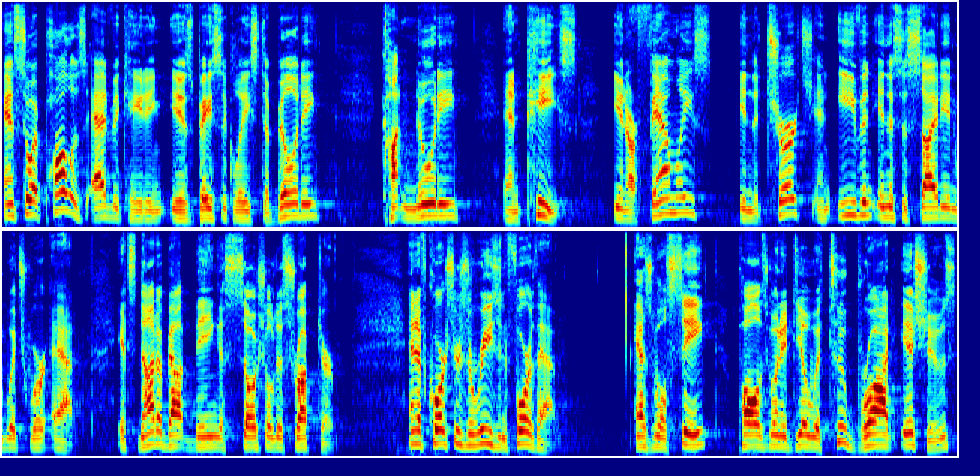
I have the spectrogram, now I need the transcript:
And so, what Paul is advocating is basically stability, continuity, and peace in our families, in the church and even in the society in which we're at. It's not about being a social disruptor. And of course, there's a reason for that. As we'll see, Paul is going to deal with two broad issues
